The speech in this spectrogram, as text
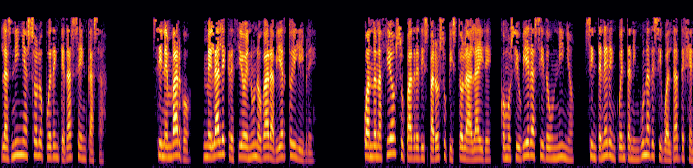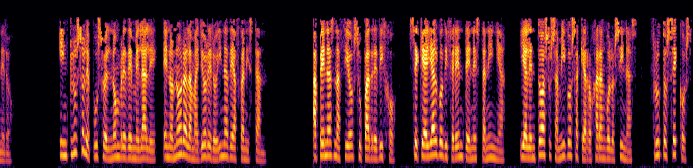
las niñas solo pueden quedarse en casa. Sin embargo, Melale creció en un hogar abierto y libre. Cuando nació, su padre disparó su pistola al aire, como si hubiera sido un niño, sin tener en cuenta ninguna desigualdad de género. Incluso le puso el nombre de Melale, en honor a la mayor heroína de Afganistán. Apenas nació, su padre dijo, sé que hay algo diferente en esta niña, y alentó a sus amigos a que arrojaran golosinas, frutos secos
